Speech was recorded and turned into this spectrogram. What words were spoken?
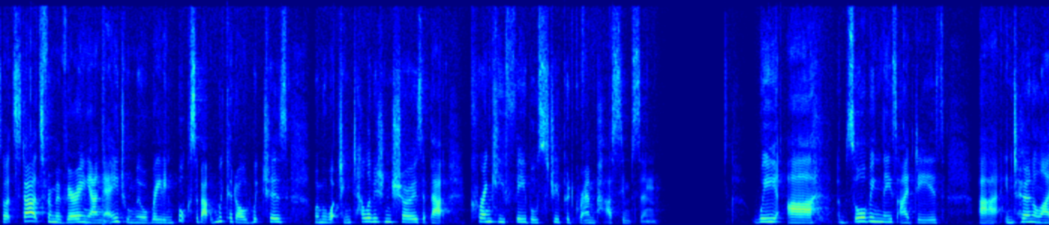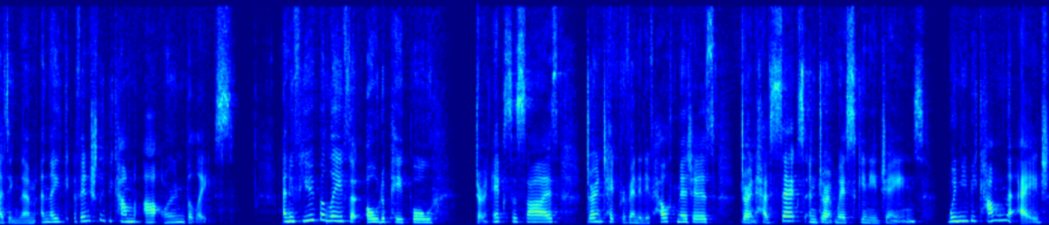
So it starts from a very young age when we were reading books about wicked old witches, when we're watching television shows about cranky, feeble, stupid Grandpa Simpson. We are absorbing these ideas, uh, internalizing them, and they eventually become our own beliefs. And if you believe that older people don't exercise, don't take preventative health measures, don't have sex, and don't wear skinny jeans, when you become the age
